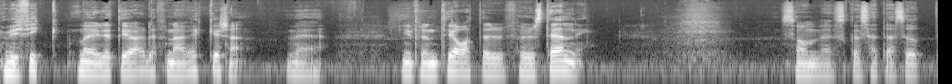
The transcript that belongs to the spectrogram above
Vi fick möjlighet att göra det för några veckor sedan med, inför en teaterföreställning som ska sättas upp.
